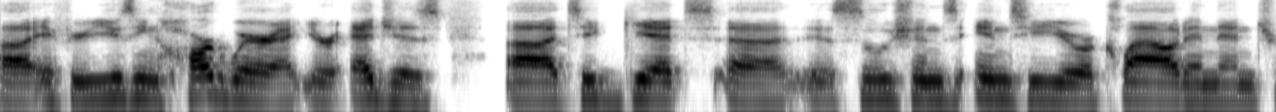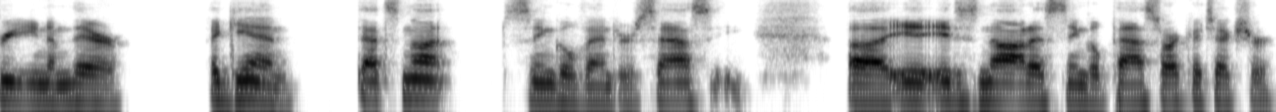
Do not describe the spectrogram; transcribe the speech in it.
uh, if you're using hardware at your edges uh, to get uh, solutions into your cloud and then treating them there. Again, that's not single vendor SASE. Uh, it, it is not a single pass architecture,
